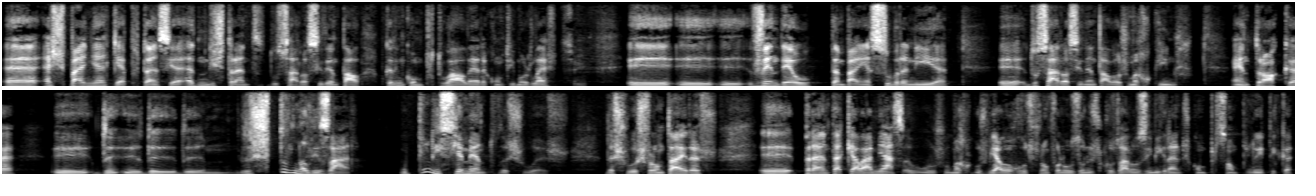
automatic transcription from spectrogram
Eh, a Espanha, que é a potência administrante do Saara Ocidental, um bocadinho como Portugal era com Timor-Leste, eh, eh, vendeu também a soberania do Saara Ocidental aos marroquinos, em troca de, de- de- de externalizar o policiamento das suas, das suas fronteiras eh, perante aquela ameaça. Os, os bielorrussos não foram os únicos que usaram os imigrantes como pressão política.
